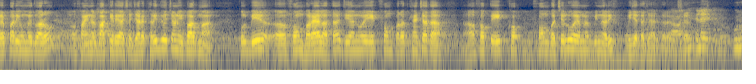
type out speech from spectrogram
વેપારી ઉમેદવારો ફાઇનલ બાકી રહ્યા છે. જ્યારે ખરીદ વેચાણ વિભાગમાં કુલ બે ફોર્મ ભરાયેલા હતા, જે અન્વયે એક ફોર્મ પરત ખેંચાતા ફક્ત એક ફોર્મ બચેલું હોય એમને બિનહરીફ વિજેતા જાહેર કરેલ છે. એટલે પૂર્વ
